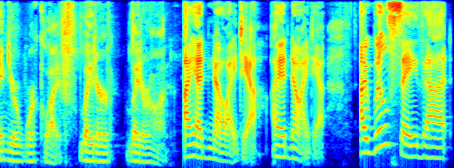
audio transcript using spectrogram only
in your work life later later on? I had no idea. I had no idea. I will say that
